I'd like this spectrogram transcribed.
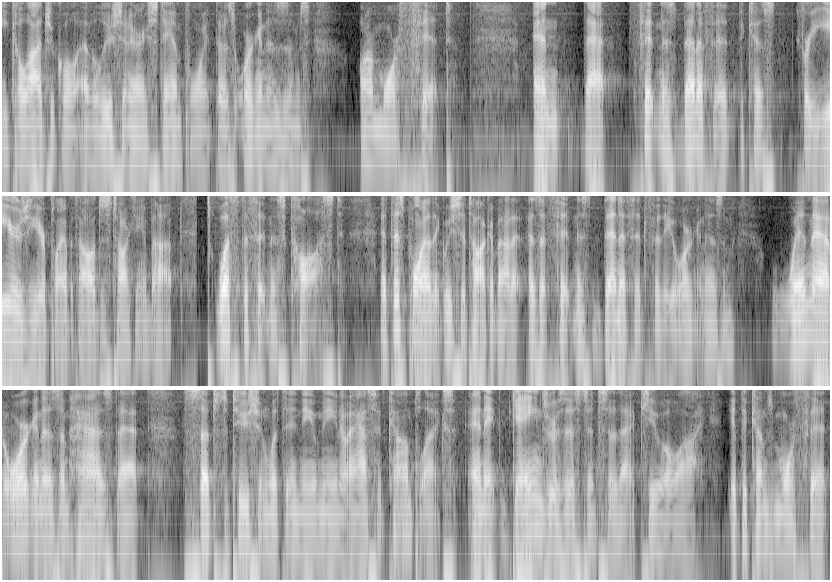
ecological evolutionary standpoint, those organisms are more fit. And that fitness benefit, because for years you hear plant pathologists talking about what's the fitness cost. At this point, I think we should talk about it as a fitness benefit for the organism. When that organism has that substitution within the amino acid complex and it gains resistance to that QOI, it becomes more fit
